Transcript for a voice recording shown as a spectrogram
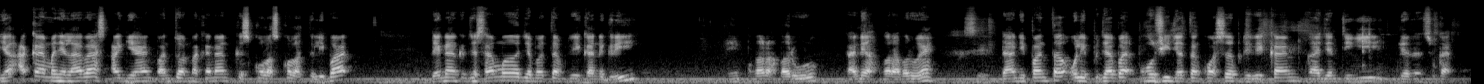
yang akan menyelaras agihan bantuan makanan ke sekolah-sekolah terlibat dengan kerjasama Jabatan Pendidikan Negeri. Ini pengarah baru. Tahniah pengarah baru eh. Dan dipantau oleh pejabat pengurusi jawatan kuasa pendidikan pengajian tinggi dan sukan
